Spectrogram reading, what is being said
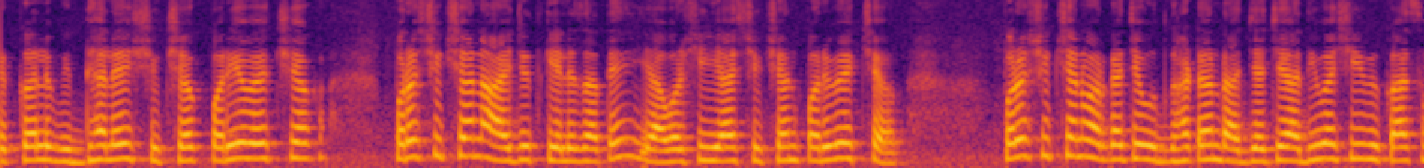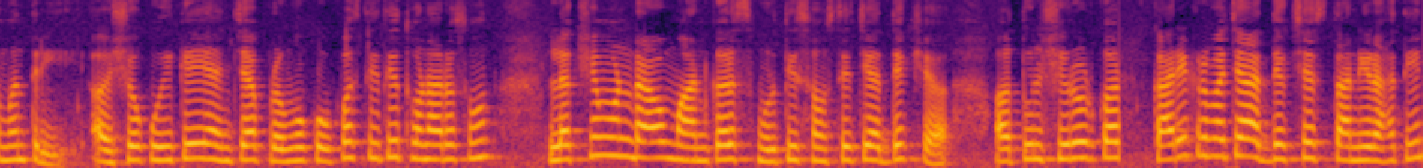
एकल विद्यालय शिक्षक पर्यवेक्षक प्रशिक्षण आयोजित केले जाते यावर्षी या शिक्षण पर्यवेक्षक प्रशिक्षण वर्गाचे उद्घाटन राज्याचे आदिवासी विकास मंत्री अशोक उईके यांच्या प्रमुख उपस्थितीत होणार असून लक्ष्मणराव मानकर स्मृती संस्थेचे अध्यक्ष अतुल शिरोडकर कार्यक्रमाच्या अध्यक्षस्थानी राहतील.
